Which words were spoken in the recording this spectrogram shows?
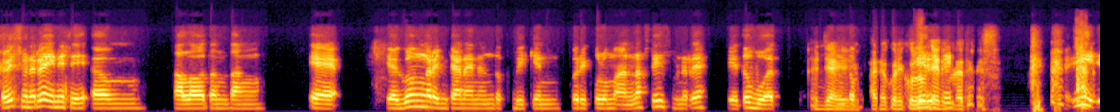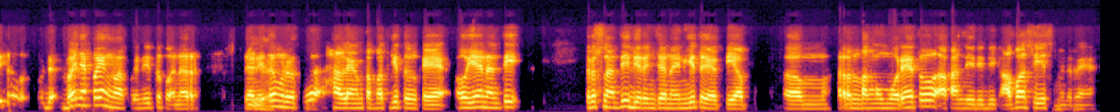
Tapi sebenarnya ini sih, um, kalau tentang ya, ya gue ngerencanain untuk bikin kurikulum anak sih sebenarnya, yaitu buat Anjay, untuk ada kurikulumnya nih berarti. iya itu udah banyak kok yang ngelakuin itu kok nar. Dan yeah. itu menurut gua hal yang tepat gitu kayak oh ya nanti terus nanti direncanain gitu ya tiap um, rentang umurnya tuh akan dididik apa sih sebenarnya.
